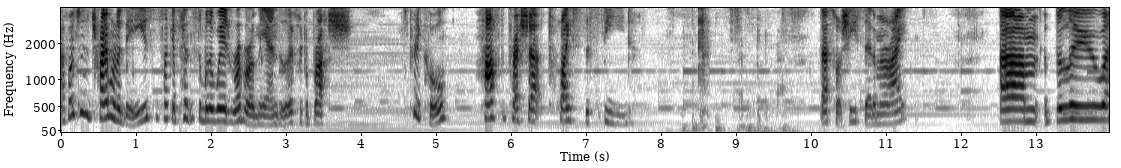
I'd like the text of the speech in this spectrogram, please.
I've wanted to try one of these. It's like a pencil with a weird rubber on the end. It looks like a brush. It's pretty cool. Half the pressure, twice the speed. That's what she said, am I right? Um, blue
